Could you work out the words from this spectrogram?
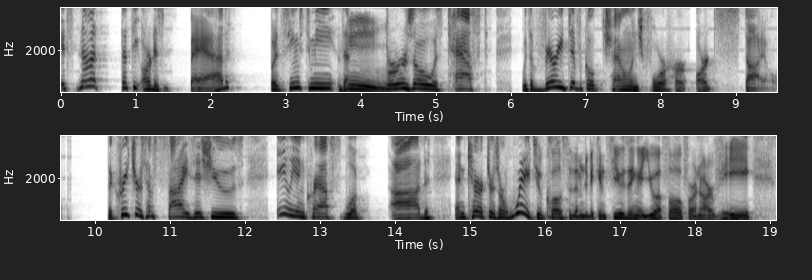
it's not that the art is bad, but it seems to me that hmm. Burzo was tasked with a very difficult challenge for her art style. The creatures have size issues, alien crafts look odd, and characters are way too close to them to be confusing a UFO for an RV.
